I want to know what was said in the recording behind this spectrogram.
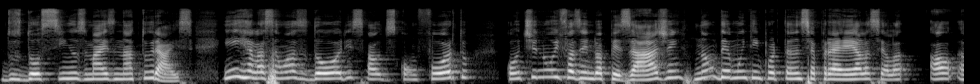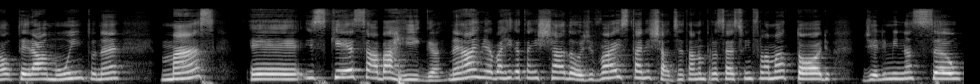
dos docinhos mais naturais. E em relação às dores, ao desconforto, continue fazendo a pesagem, não dê muita importância para ela se ela alterar muito, né? Mas é, esqueça a barriga, né? Ai, minha barriga está inchada hoje. Vai estar inchada. Você está num processo inflamatório, de eliminação.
